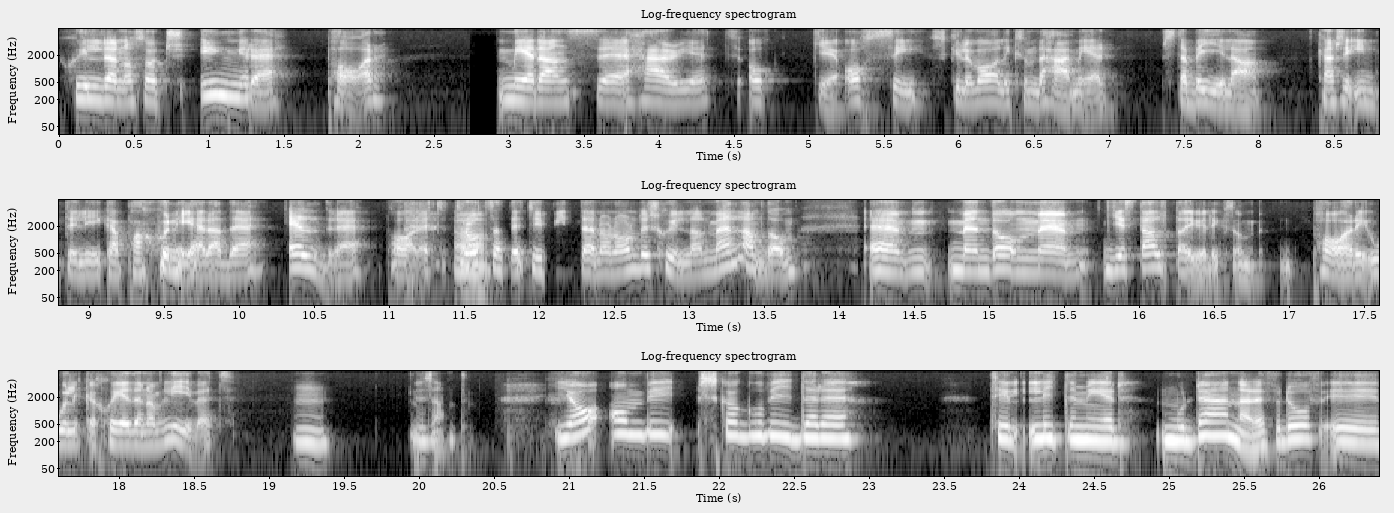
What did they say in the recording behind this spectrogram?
skildra någon sorts yngre par. Medans eh, Harriet och eh, Ossie skulle vara liksom det här mer stabila, kanske inte lika passionerade äldre paret. Trots ja. att det typ inte är någon åldersskillnad mellan dem. Men de gestaltar ju liksom par i olika skeden av livet. Mm, det är sant. Ja, om vi ska gå vidare till lite mer modernare för då, eh,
